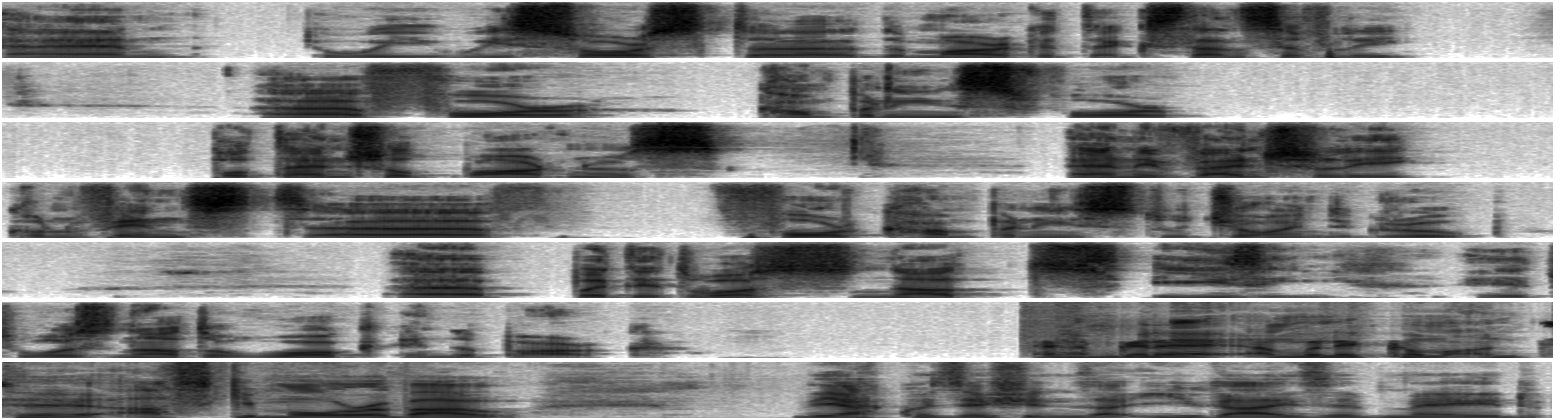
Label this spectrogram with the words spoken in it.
And we, we sourced uh, the market extensively uh, for companies, for potential partners, and eventually convinced uh, four companies to join the group. Uh, but it was not easy. It was not a walk in the park. And I'm gonna I'm gonna come on to ask you more about the acquisitions that you guys have made.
